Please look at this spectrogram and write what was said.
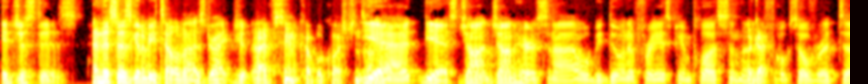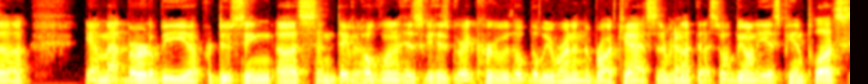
It just is. And this is going to be televised, right? I've seen a couple questions. yeah, that. yes. John John Harris and I will be doing it for ESPN Plus, and the, okay. the folks over at uh, yeah Matt Bird will be uh, producing us, and David Hoagland and his his great crew. They'll, they'll be running the broadcast and everything yeah. like that. So it'll be on ESPN Plus.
